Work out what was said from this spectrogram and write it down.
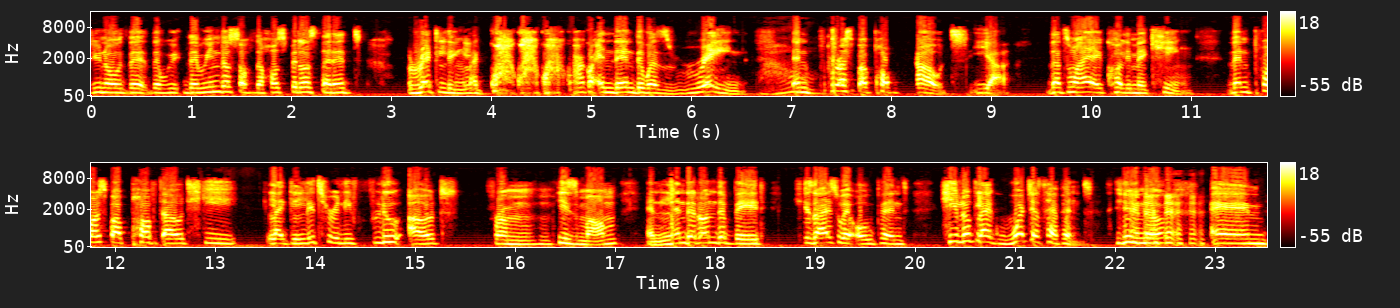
you know, the, the, the windows of the hospital started rattling like quack, quack, quack, quack, quack, and then there was rain Wow. and Prosper popped out. Yeah. That's why I call him a king. Then Prosper popped out. He like literally flew out from his mom and landed on the bed. His eyes were opened. He looked like what just happened, you know? and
